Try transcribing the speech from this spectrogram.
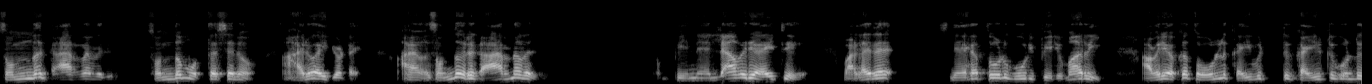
സ്വന്തം കാരണവര് സ്വന്തം മുത്തശ്ശനോ ആരോ ആയിക്കോട്ടെ സ്വന്തം ഒരു കാരണവര് പിന്നെ എല്ലാവരുമായിട്ട് വളരെ സ്നേഹത്തോടു കൂടി പെരുമാറി അവരെയൊക്കെ തോളിൽ കൈവിട്ട് കൈയിട്ട് കൊണ്ട്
